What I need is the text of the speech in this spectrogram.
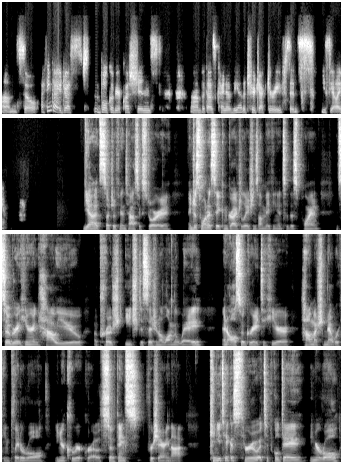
Um, so I think I addressed the bulk of your questions, um, but that was kind of yeah the trajectory since UCLA. Yeah, it's such a fantastic story. And just want to say congratulations on making it to this point. It's so great hearing how you approached each decision along the way, and also great to hear how much networking played a role in your career growth. So thanks for sharing that. Can you take us through a typical day in your role?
